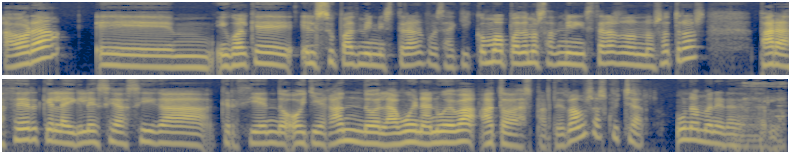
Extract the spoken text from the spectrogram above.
ahora, eh, igual que él supo administrar, pues aquí cómo podemos administrarnos nosotros para hacer que la iglesia siga creciendo o llegando la buena nueva a todas partes. Vamos a escuchar una manera de hacerlo.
